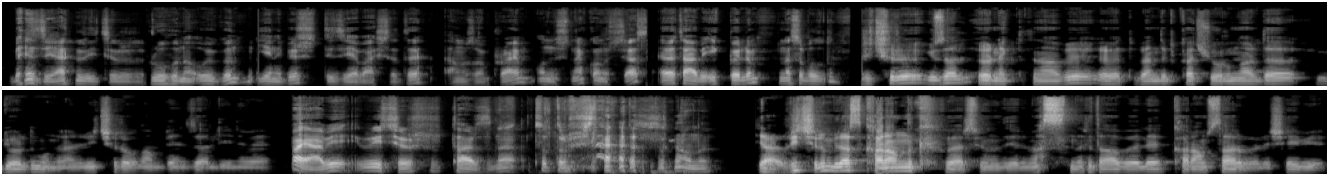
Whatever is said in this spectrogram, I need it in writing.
benzeyen, Reacher ruhuna uygun yeni bir diziye başladı Amazon Prime. Onun üstüne konuşacağız. Evet abi ilk bölüm nasıl buldun? Reacher'ı güzel örnekledin abi. Evet ben de birkaç yorumlarda gördüm onu. Yani Reacher'a olan benzerliğini ve Bayağı bir Reacher tarzını tutturmuşlar onu. Ya Reacher'ın biraz karanlık versiyonu diyelim aslında. Daha böyle karamsar böyle şey bir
